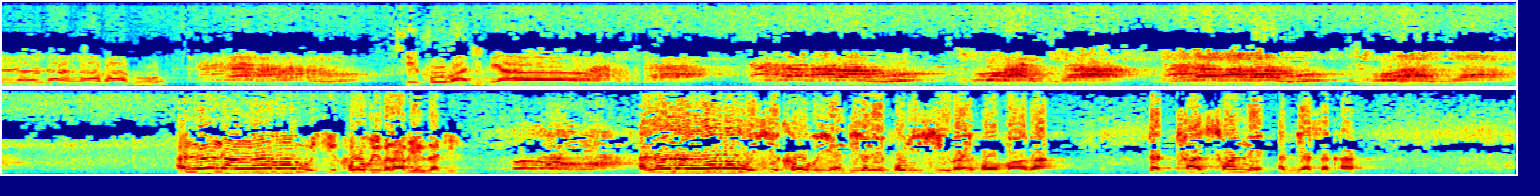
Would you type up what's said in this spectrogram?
အနန္တ၅ပါးကိုရှိခိုးပါ၏ဗျာအနန္တ၅ပါးကိုရှိခိုးပြီဗလားပြိဿကြီးအနန္တ၅ပါးကိုရှိခိုးပြီးရင်ဒီကနေ့ဘုန်းကြီးရှေ့ပိုင်းဟောမှာကတထဆွမ်းနဲ့အမျက်စခန်း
